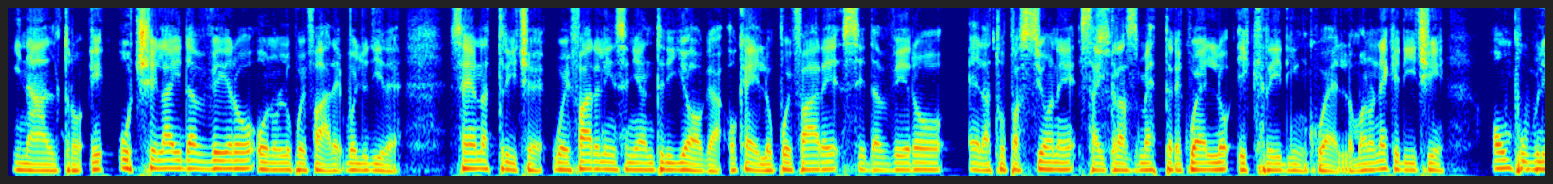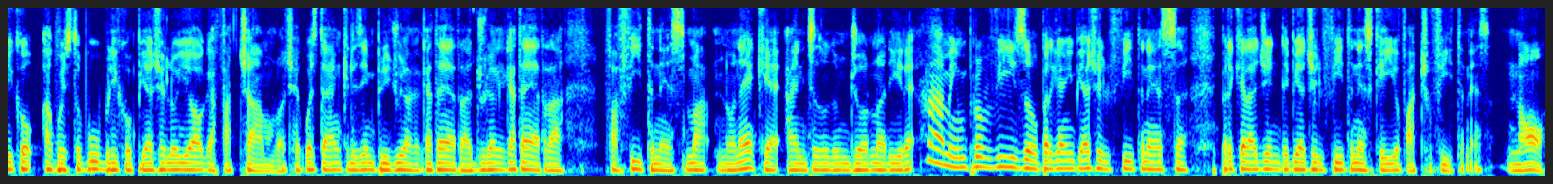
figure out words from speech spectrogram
in altro e o ce l'hai davvero o non lo puoi fare. Voglio dire, sei un'attrice, vuoi fare l'insegnante di yoga, ok, lo puoi fare se davvero è la tua passione, sai Sì. trasmettere quello e credi in quello, ma non è che dici ho un pubblico, a questo pubblico piace lo yoga, facciamolo. Cioè, questo è anche l'esempio di Giulia Caterra. Giulia Caterra fa fitness, ma non è che ha iniziato da un giorno a dire ah, mi improvviso perché mi piace il fitness, perché la gente piace il fitness che io faccio fitness. No,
